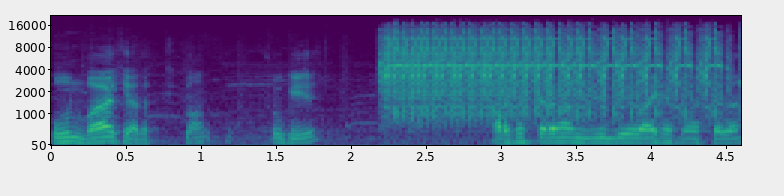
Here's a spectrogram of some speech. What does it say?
Oğlum bayağı kar ettik lan. Çok iyi. Arkadaşlar hemen bir videoya like atın aşağıdan.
